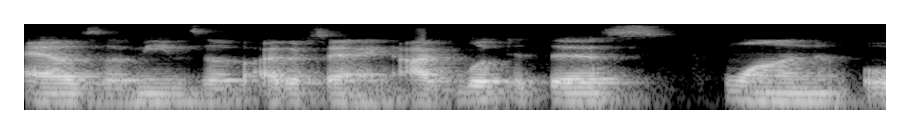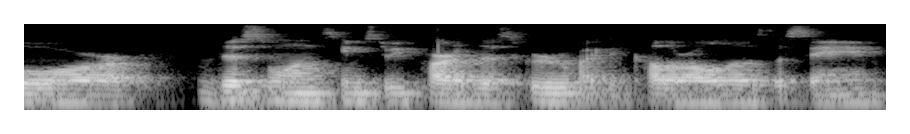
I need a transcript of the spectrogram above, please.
as a means of either saying, I've looked at this one, or this one seems to be part of this group, I can color all those the same,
